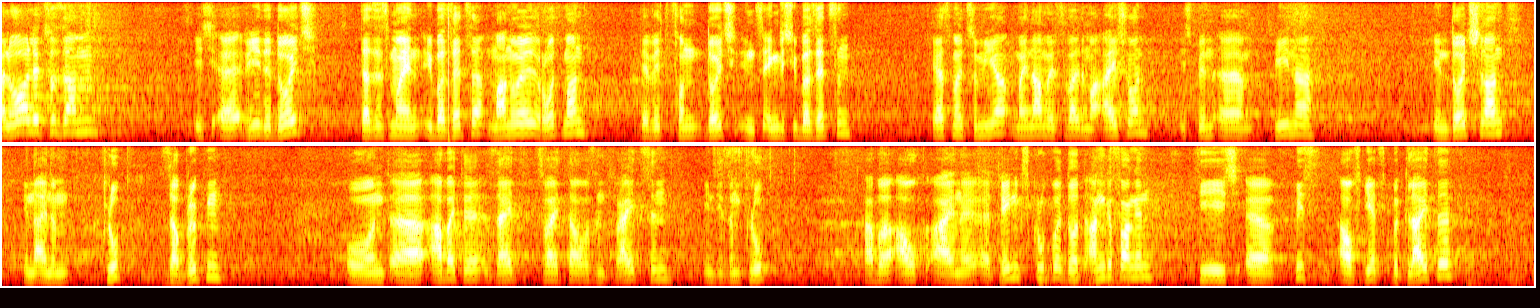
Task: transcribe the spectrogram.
Hallo alle zusammen. Ich äh, rede Deutsch. Das ist mein Übersetzer Manuel Rothmann. Der wird von Deutsch ins Englisch übersetzen. Erstmal zu mir. Mein Name ist Waldemar Eichhorn. Ich bin äh, Trainer in Deutschland in einem Club Saarbrücken und äh, arbeite seit 2013 in diesem Club. Habe auch eine äh, Trainingsgruppe dort angefangen, die ich äh, bis auf jetzt begleite.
